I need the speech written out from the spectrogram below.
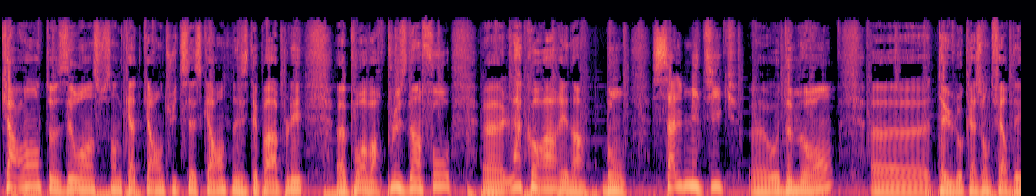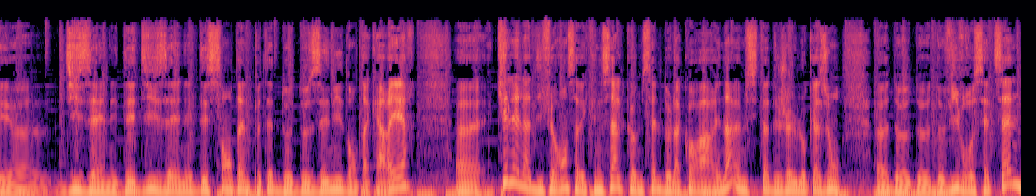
40. 01 64 48 16 40. N'hésitez pas à appeler pour avoir plus d'infos. L'Accor Arena, bon, salle mythique euh, au demeurant. Euh, T'as eu l'occasion de faire des euh, dizaines et des dizaines et des centaines peut-être de, de zéniths dans ta carrière. Euh, quelle est la différence avec une salle comme celle de l'Accor Arena, même si tu as déjà eu l'occasion euh, de, de, de vivre cette scène?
